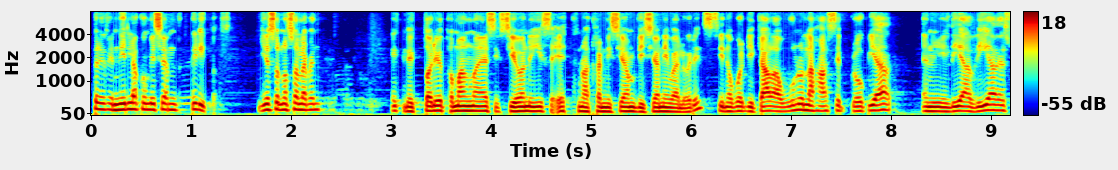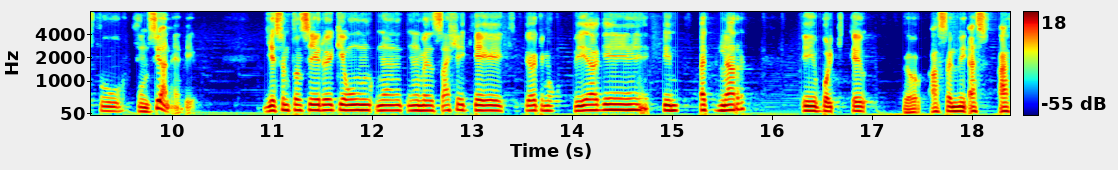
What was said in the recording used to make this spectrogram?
prevenir la comisión de delitos. Y eso no solamente el directorio toma una decisión y dice, esta es nuestra misión, visión y valores, sino porque cada uno las hace propias en el día a día de sus funciones. Y eso entonces yo creo que es un, un, mensaje que, creo que me gustaría que, que hablar, eh, porque ha,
